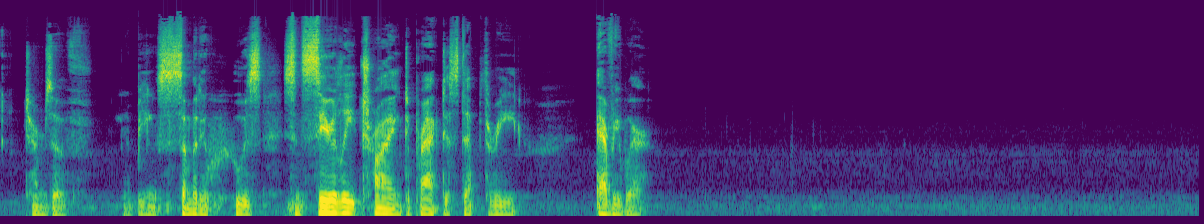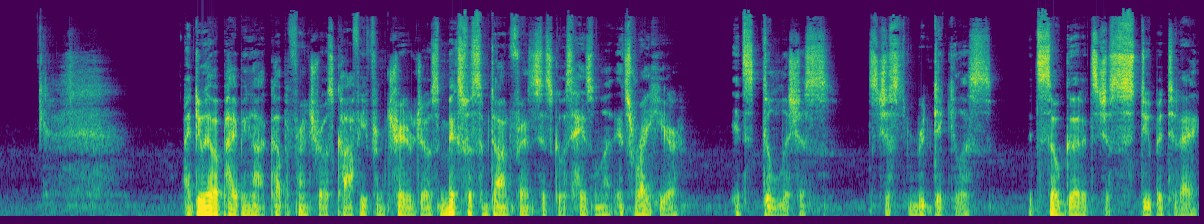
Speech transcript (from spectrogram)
in terms of being somebody who is sincerely trying to practice step three everywhere. I do have a piping hot cup of French roast coffee from Trader Joe's mixed with some Don Francisco's hazelnut. It's right here. It's delicious. It's just ridiculous. It's so good. It's just stupid today.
